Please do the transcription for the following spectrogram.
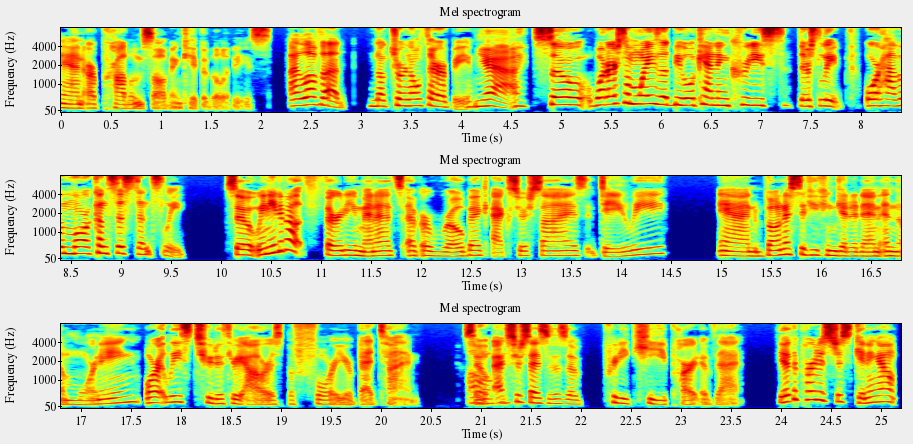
and our problem solving capabilities. I love that. Nocturnal therapy. Yeah. So, what are some ways that people can increase their sleep or have a more consistent sleep? So, we need about 30 minutes of aerobic exercise daily. And bonus if you can get it in in the morning or at least two to three hours before your bedtime. So, oh, exercise is a pretty key part of that. The other part is just getting out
